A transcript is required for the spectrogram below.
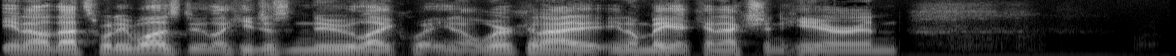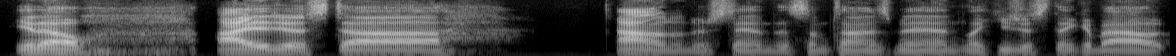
you know that's what he was dude like he just knew like you know where can i you know make a connection here and you know i just uh i don't understand this sometimes man like you just think about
